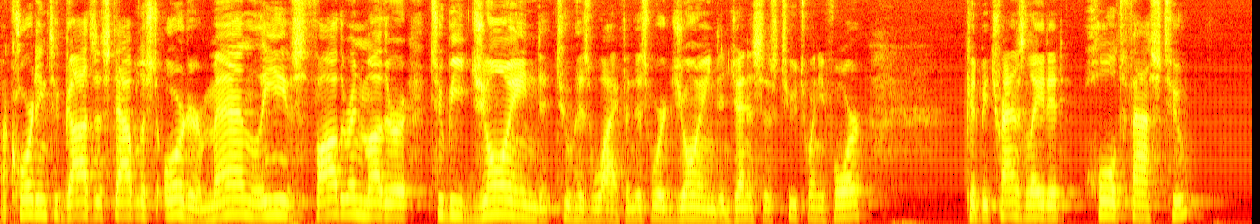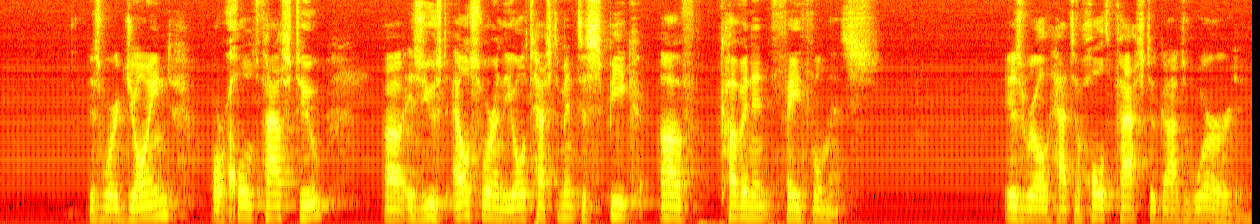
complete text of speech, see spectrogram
According to God's established order, man leaves father and mother to be joined to his wife. And this word joined in Genesis 2.24 could be translated hold fast to. This word joined or hold fast to uh, is used elsewhere in the Old Testament to speak of covenant faithfulness. Israel had to hold fast to God's word and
